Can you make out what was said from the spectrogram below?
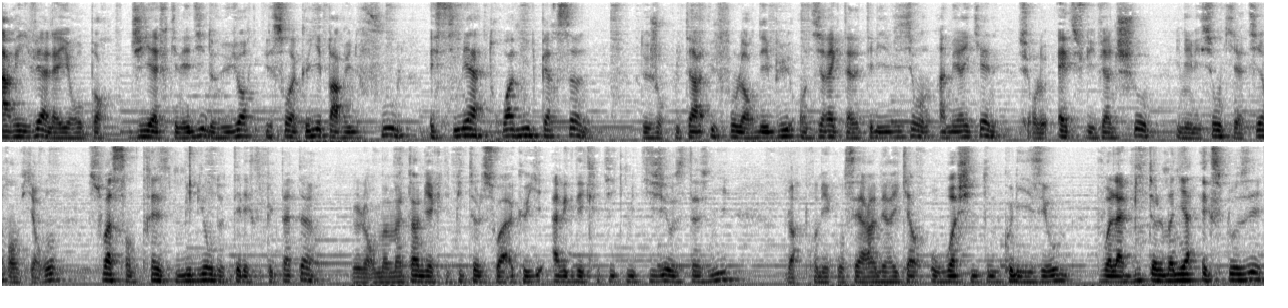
Arrivés à l'aéroport JF Kennedy de New York, ils sont accueillis par une foule estimée à 3000 personnes. Deux jours plus tard, ils font leur début en direct à la télévision américaine sur le Ed Sullivan Show, une émission qui attire environ 73 millions de téléspectateurs. Le lendemain matin, bien que les Beatles soient accueillis avec des critiques mitigées aux États-Unis, leur premier concert américain au Washington Coliseum voit la Beatlemania exploser.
